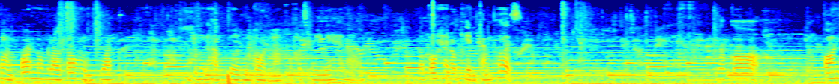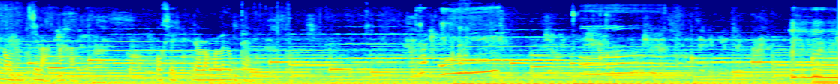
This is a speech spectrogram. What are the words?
ก่อนป้อนนมเราต้องวัดอุณหภูมิก่อนนะเขาก็จะมีนี่ให้เรา แล้วก็ให้เราเปลี่ยนแพมเพิร์สแล้วก็ป้อนนมทีหลังนะคะ เค เดี๋ยวเรามาเริ่มกันถ้าเอ๊ะอ๋ออืม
